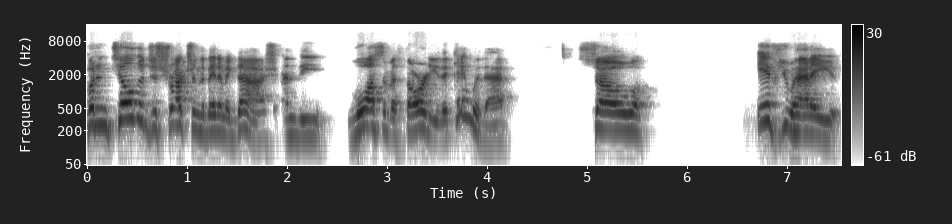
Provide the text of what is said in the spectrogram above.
but until the destruction of the Beit HaMikdash and the loss of authority that came with that, so if you had a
